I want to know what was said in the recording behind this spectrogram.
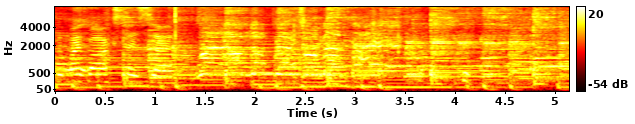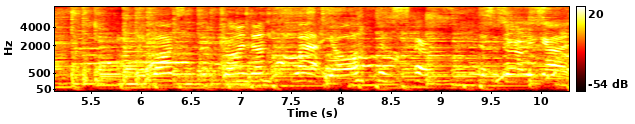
but my box is uh, the box gone done flat, y'all. so this is what we got.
